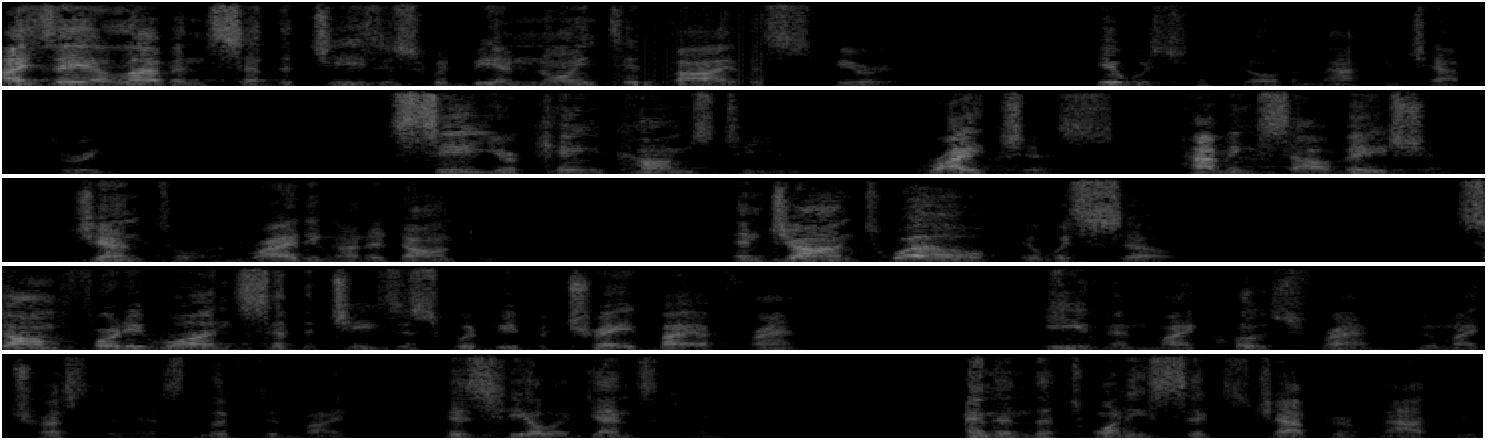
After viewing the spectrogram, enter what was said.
Isaiah 11 said that Jesus would be anointed by the Spirit. It was fulfilled in Matthew chapter 3. See, your king comes to you, righteous, having salvation, gentle, and riding on a donkey. In John 12, it was so. Psalm 41 said that Jesus would be betrayed by a friend. Even my close friend, whom I trusted, has lifted my, his heel against me. And in the 26th chapter of Matthew,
